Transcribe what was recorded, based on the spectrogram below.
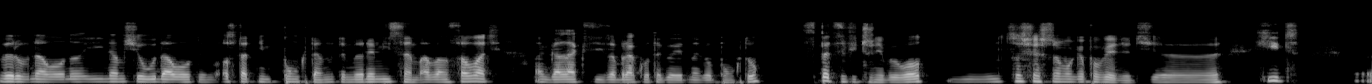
wyrównało, no i nam się udało tym ostatnim punktem, tym remisem awansować, a Galaxii zabrakło tego jednego punktu. Specyficznie było. Coś jeszcze mogę powiedzieć. E, hit, e,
